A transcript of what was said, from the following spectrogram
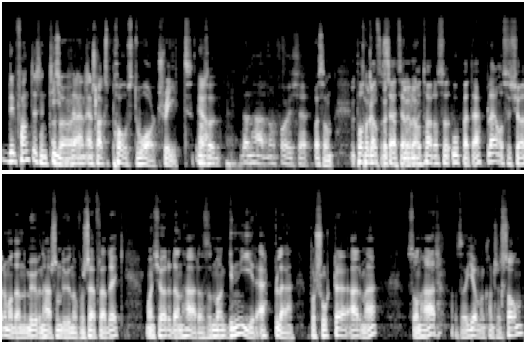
Det fantes en tid Altså en, en slags post-war treat. Ja. Altså, den her, nå får vi ikke og sånn. Eple, til, Nå eller? tar også opp et eple, og så kjører man den moven her som du nå får se, Fredrik. Man kjører den her. altså Man gnir eplet på skjorteermet. Sånn her. Og så gjør man kanskje sånn.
